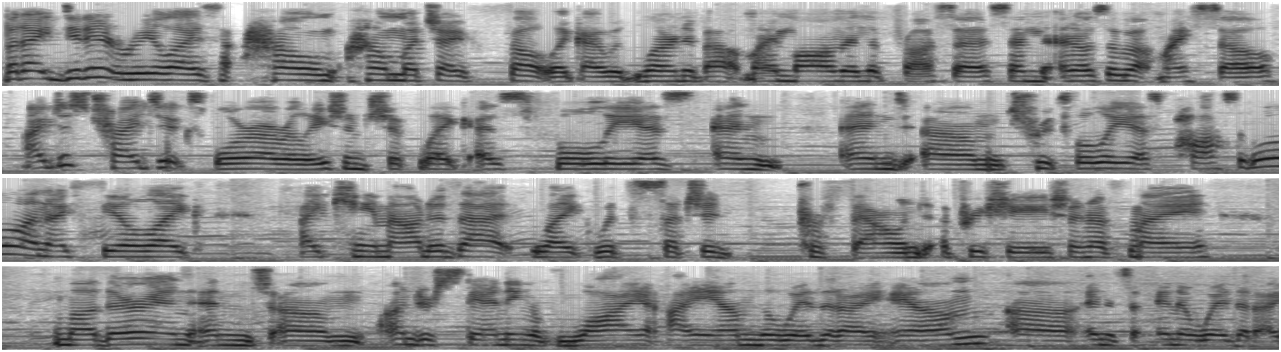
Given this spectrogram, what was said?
But I didn't realize how, how much I felt like I would learn about my mom in the process and, and also about myself. I just tried to explore our relationship like as fully as and and um, truthfully as possible. And I feel like I came out of that like with such a profound appreciation of my mother and and um, understanding of why I am the way that I am, uh, and it's in a way that I,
